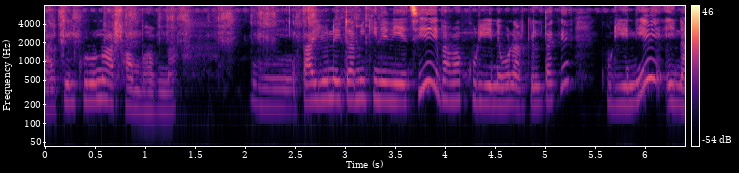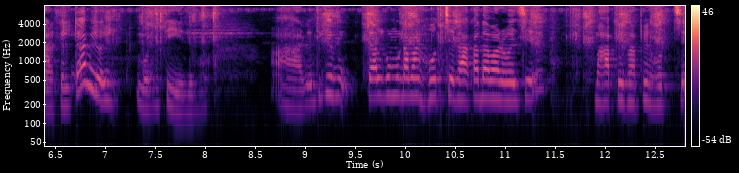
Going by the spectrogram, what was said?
নারকেল কুড়োনো আর সম্ভব না। তাই জন্য এটা আমি কিনে নিয়েছি। এভাবে কুড়িয়ে নেব নারকেলটাকে। কুড়িয়ে নিয়ে এই নারকেলটা আমি ওই মধ্যে দিয়ে দেবো। আর এদিকে চাল কুমড়োটা আমার হচ্ছে ঢাকা দেওয়া রয়েছে। ভাপে ভাপে হচ্ছে।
